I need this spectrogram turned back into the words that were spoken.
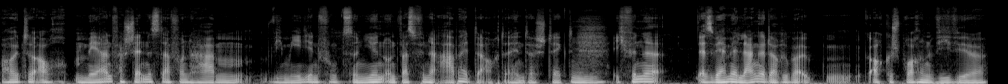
heute auch mehr ein Verständnis davon haben, wie Medien funktionieren und was für eine Arbeit da auch dahinter steckt. Mhm. Ich finde, also wir haben ja lange darüber äh, auch gesprochen, wie wir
